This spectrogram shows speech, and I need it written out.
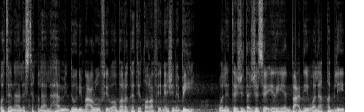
وتنال استقلالها من دون معروف وبركة طرف أجنبي. ولن تجد جزائريا بعدي ولا قبلي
